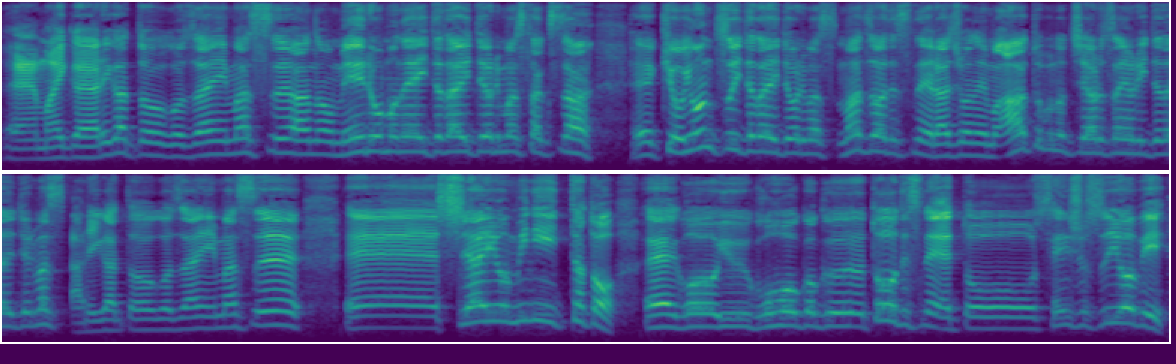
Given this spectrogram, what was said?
えー毎回ありがとうございます。あのメールもねいただいております。たくさん、えー今日4通いただいております。まずはですねラジオネームアート部の千春さんよりいただいております。ありがとうございます、えー試合を見に行ったと、えーこういうご報告とですねえっと先週水曜日、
